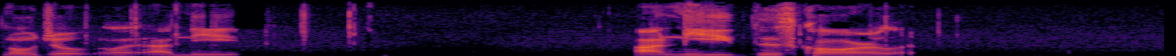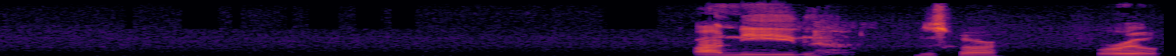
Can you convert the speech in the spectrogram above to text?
No joke. Like, I need. I need this car. Like, I need this car for real.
